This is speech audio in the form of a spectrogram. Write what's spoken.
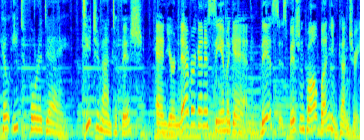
he'll eat for a day. Teach a man to fish, and you're never going to see him again. This is Fishin' Paul Bunyan Country.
